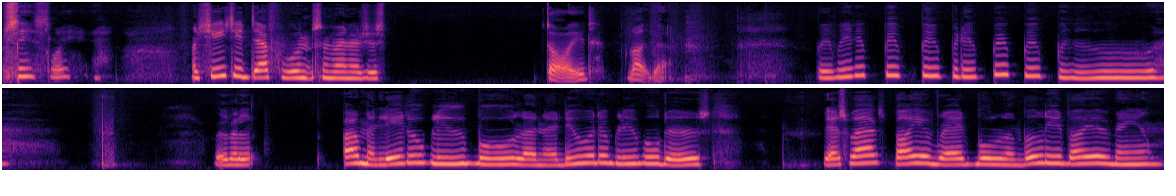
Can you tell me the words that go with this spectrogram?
Seriously? I cheated death once and then I just died like that. I'm a little blue bull and I do what a blue bull does. Gets waxed by a red bull and bullied by a man.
